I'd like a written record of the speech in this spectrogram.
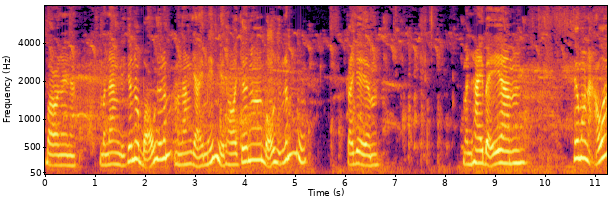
Bò này nè. Mình ăn vậy chứ nó bổ dữ lắm. Mình ăn vài miếng vậy thôi chứ nó bổ dữ lắm luôn. Tại vì um, mình hay bị um, thiếu máu não á.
